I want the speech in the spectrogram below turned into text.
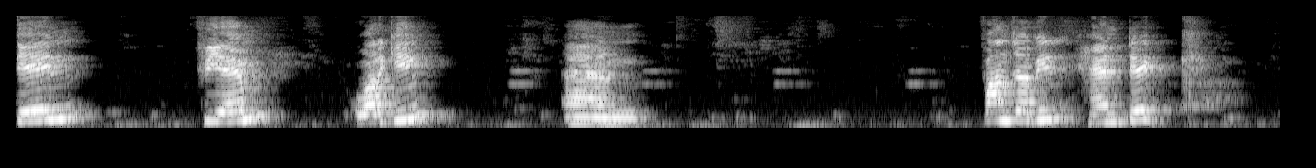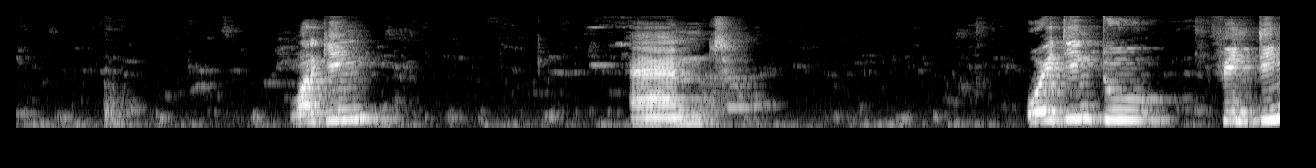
10 pm working and পাঞ্জাবির hand tech working and waiting to printing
